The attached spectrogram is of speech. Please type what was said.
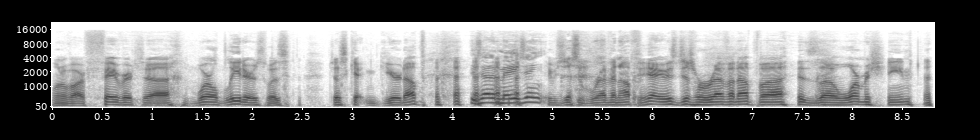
one of our favorite uh, world leaders was just getting geared up. Is that amazing? He was just revving up. yeah, he was just revving up uh, his uh, war machine.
